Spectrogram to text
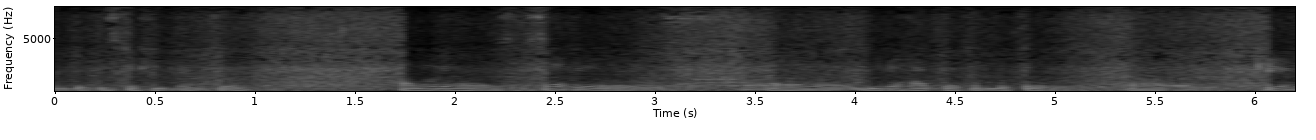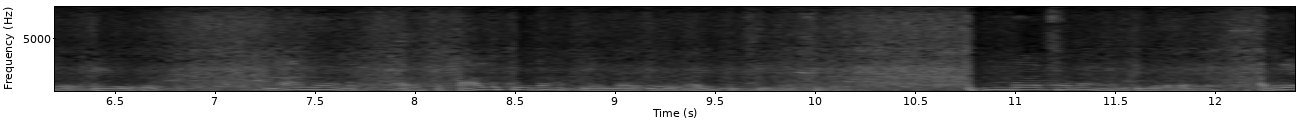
ಒಂದು ಡಿಸ್ಕಷನ್ ಬಂತು. ಅವಾಗ ಸರ್ ಇವರೇ ಹಾಡಬೇಕು ಅಂದ್ಬಿಟ್ಟು ಆ, ಕೇಳು ಹೇಳಿದರು. ನಾನು ಹಾಲು ಕುಡಿದ ಮಕ್ಕಳೆಲ್ಲರೂ ವೈದ್ಯ ಸಿಂಗರ್ಸಿದೆ ತುಂಬ ಚೆನ್ನಾಗಿ ಹಾಡ್ತಿದ್ದಾರೆ ಅಂದರೆ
